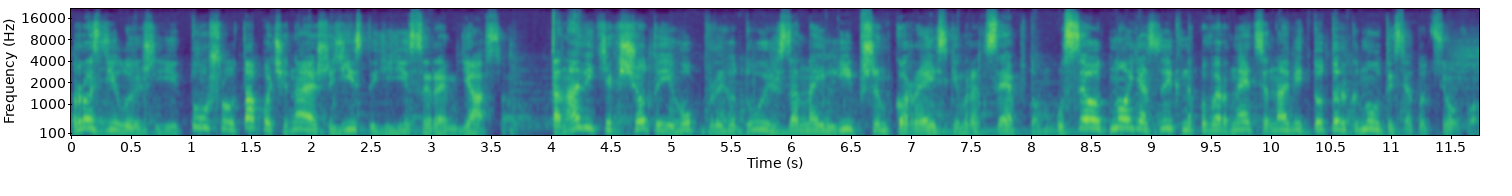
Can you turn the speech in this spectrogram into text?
розділуєш її тушу та починаєш їсти її сире м'ясо. Та навіть якщо ти його приготуєш за найліпшим корейським рецептом, усе одно язик не повернеться навіть доторкнутися до цього.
